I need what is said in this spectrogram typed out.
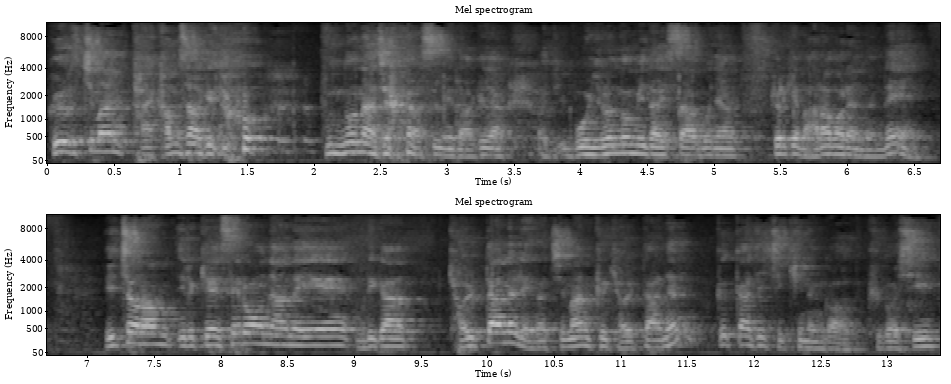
그렇지만 다 감사하게도 분노나지 않았습니다. 그냥 뭐 이런 놈이 다 있어 하고 그냥 그렇게 말아버렸는데 이처럼 이렇게 새로운 한 해에 우리가 결단을 내렸지만 그 결단을 끝까지 지키는 것 그것이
